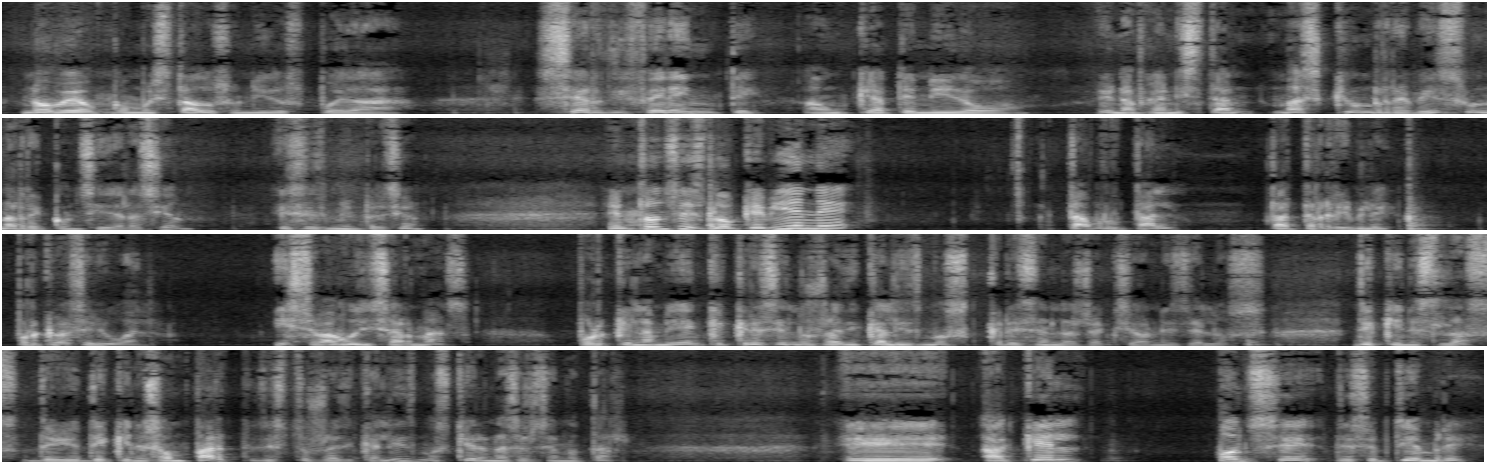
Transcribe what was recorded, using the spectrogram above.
No veo cómo Estados Unidos pueda ser diferente, aunque ha tenido en Afganistán más que un revés, una reconsideración. Esa es mi impresión. Entonces, lo que viene está brutal, está terrible, porque va a ser igual. Y se va a agudizar más, porque en la medida en que crecen los radicalismos, crecen las reacciones de los de quienes las de, quienes son parte de estos radicalismos, quieren hacerse notar. Eh, aquel 11 de septiembre,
